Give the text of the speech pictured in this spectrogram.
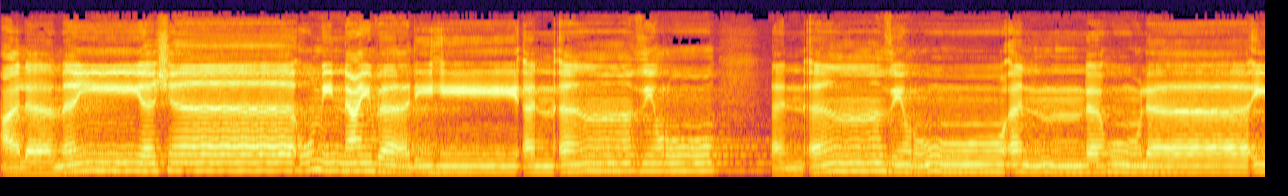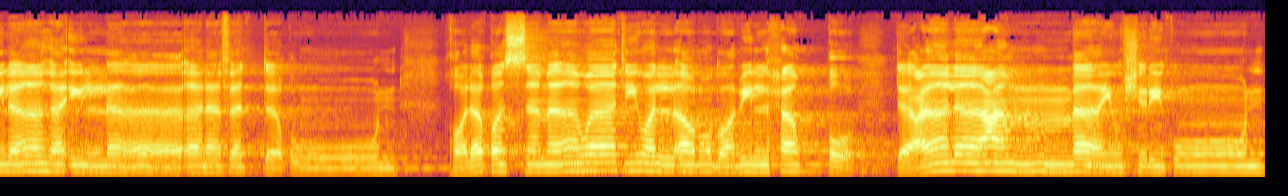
على من يشاء من عباده أن أنذروا أن أنذروا أنه لا إله إلا أنا فاتقون. خلق السماوات والأرض بالحق تعالى عما يشركون.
